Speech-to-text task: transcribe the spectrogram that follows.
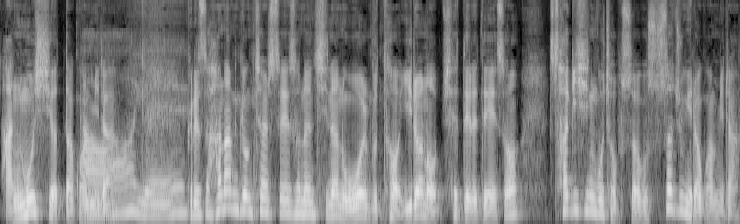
안모 씨였다고 합니다. 아, 예. 그래서 하남 경찰서에서는 지난 5월부터 이런 업체들에 대해서 사기 신고 접수하고 수사 중이라고 합니다.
